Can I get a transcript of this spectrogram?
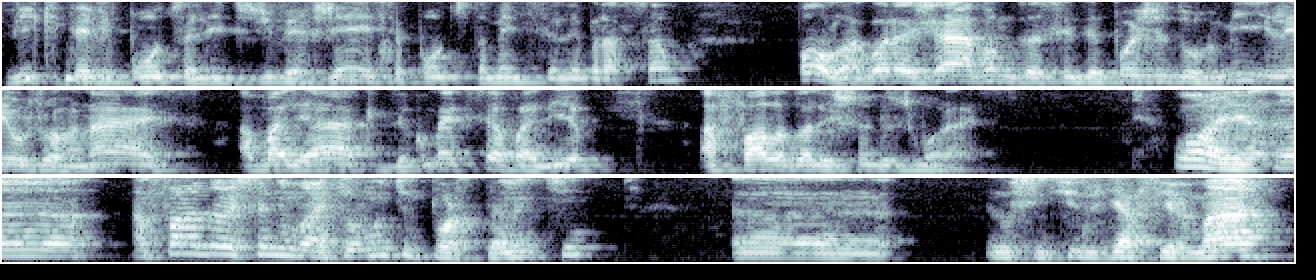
vi que teve pontos ali de divergência, pontos também de celebração. Paulo, agora já, vamos dizer assim, depois de dormir e ler os jornais, avaliar, quer dizer, como é que você avalia a fala do Alexandre de Moraes? Olha, a fala do Alexandre de Moraes foi muito importante no sentido de afirmar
